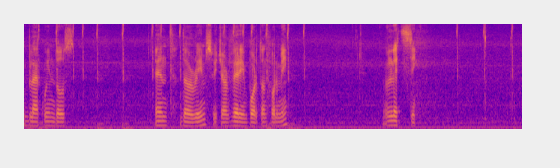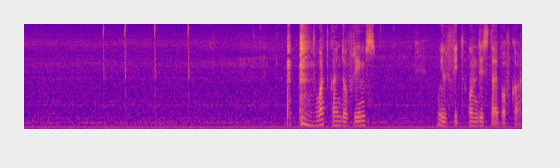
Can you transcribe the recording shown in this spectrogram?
black windows and the rims which are very important for me. Let's see what kind of rims will fit on this type of car?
